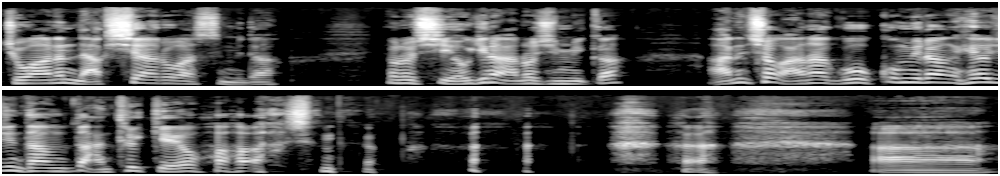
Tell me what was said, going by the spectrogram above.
좋아하는 낚시하러 왔습니다. 현우 씨 여기는 안 오십니까? 아는 척 안 하고 꿈이랑 헤어진 다음도 안 틀게요. 하하 하셨네요. 아,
